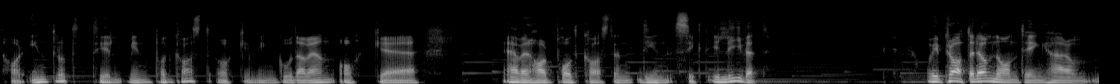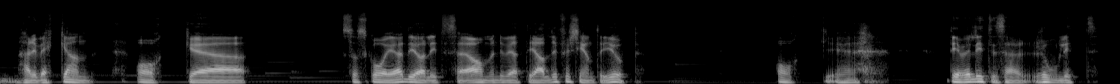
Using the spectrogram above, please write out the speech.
har introt till min podcast och min goda vän och eh, även har podcasten Din sikt i livet. Och vi pratade om någonting här, om, här i veckan och eh, så skojade jag lite så här, ja men du vet det är aldrig för sent att ge upp. Och eh, det är väl lite så här roligt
